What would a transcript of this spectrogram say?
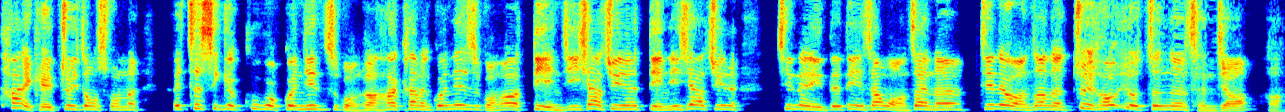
它也可以追踪说呢，哎，这是一个 Google 关键字广告，他看了关键字广告，点击下去呢，点击下去呢，进了你的电商网站呢，进了网站呢，最后又真正成交。啊，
